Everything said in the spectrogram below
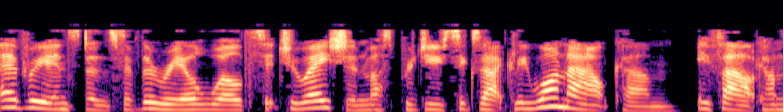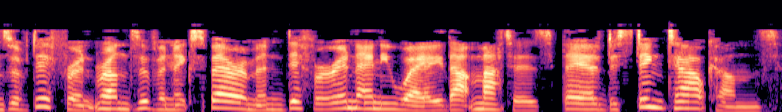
Every instance of the real-world situation must produce exactly one outcome. If outcomes of different runs of an experiment differ in any way that matters, they are distinct outcomes.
